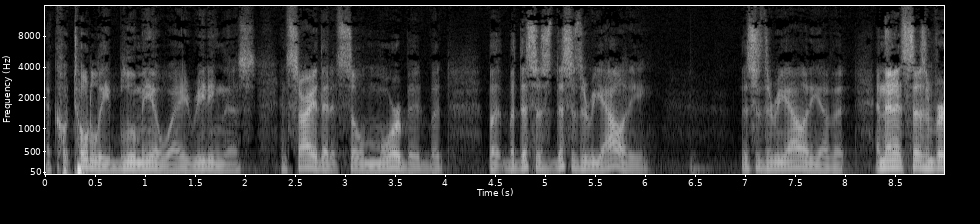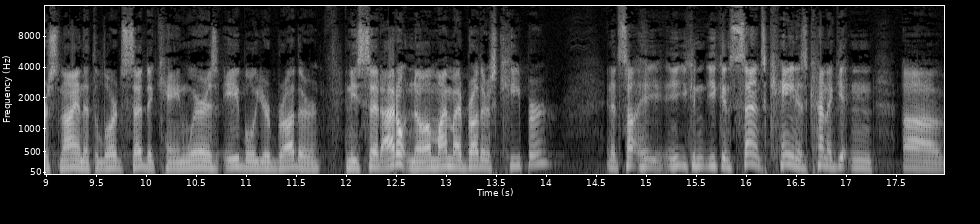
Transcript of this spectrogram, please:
It co- totally blew me away reading this. And sorry that it's so morbid, but, but, but this, is, this is the reality. This is the reality of it. And then it says in verse 9 that the Lord said to Cain, Where is Abel, your brother? And he said, I don't know. Am I my brother's keeper? And it's you can, you can sense Cain is kind of getting uh,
